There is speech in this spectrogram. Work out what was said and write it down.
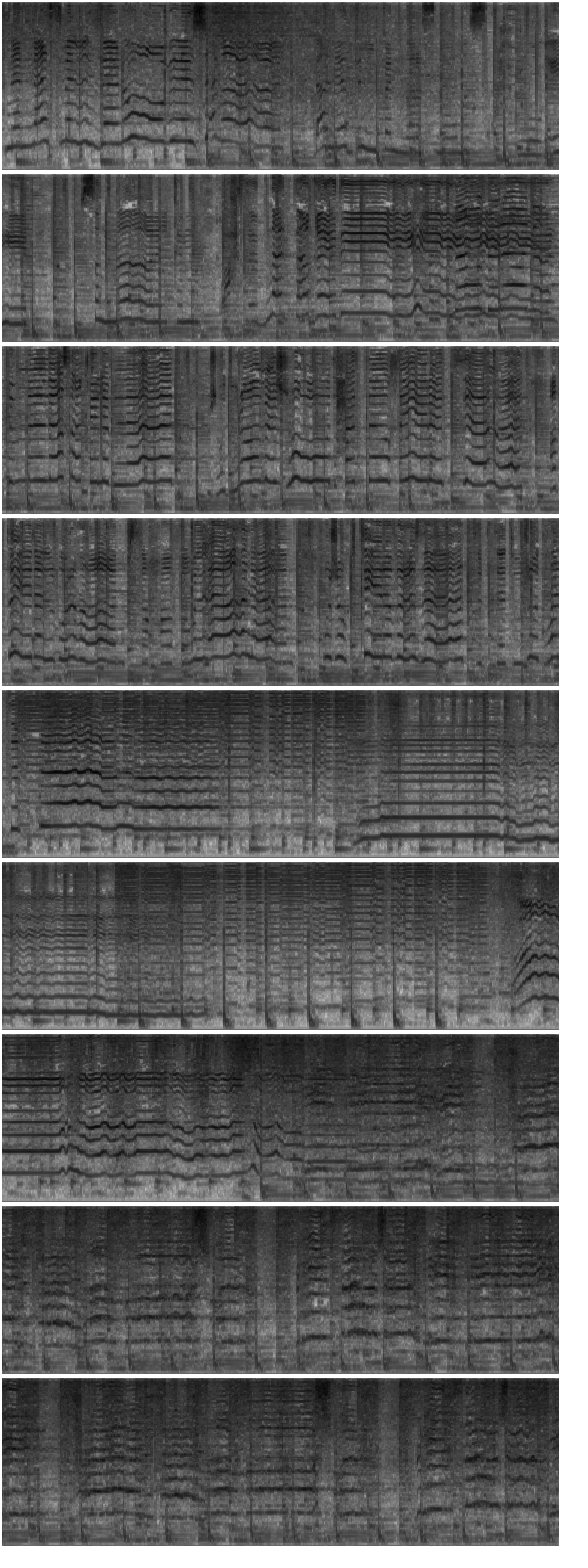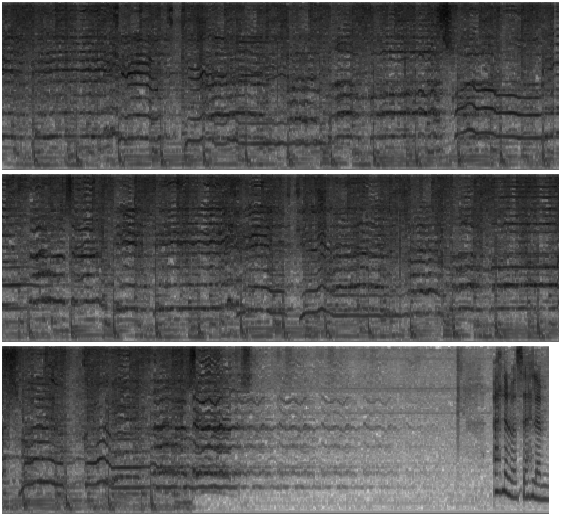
فرحنا الناس من الجنوب للشمال في الفن رسم ومسرح وغير وصلنا للقمة وحسدنا التقدير. حرقنا كملنا ساقي البلاد. مجهود ورا مجهود حتى الخير عطينا البرهان في الصحافة والإعلام. وجوه كتيرة برزات تبتت وجودها تبتت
